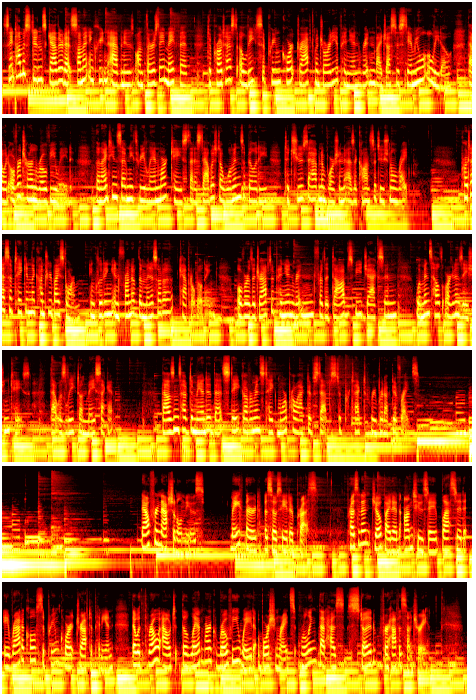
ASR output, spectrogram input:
St. Thomas students gathered at Summit and Cretin Avenues on Thursday, May 5th, to protest a leaked Supreme Court draft majority opinion written by Justice Samuel Alito that would overturn Roe v. Wade, the 1973 landmark case that established a woman's ability to choose to have an abortion as a constitutional right. Protests have taken the country by storm, including in front of the Minnesota Capitol building, over the draft opinion written for the Dobbs v. Jackson Women's Health Organization case that was leaked on May 2nd. Thousands have demanded that state governments take more proactive steps to protect reproductive rights. Now for national news. May 3rd, Associated Press. President Joe Biden on Tuesday blasted a radical Supreme Court draft opinion that would throw out the landmark Roe v. Wade abortion rights ruling that has stood for half a century.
